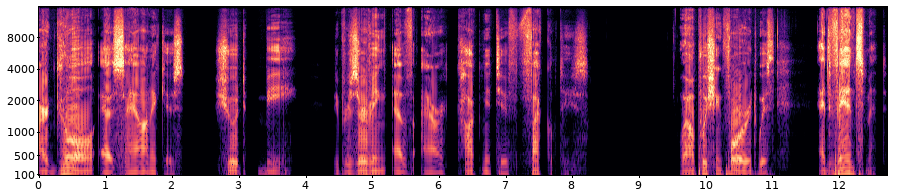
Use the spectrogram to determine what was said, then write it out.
Our goal as psionics should be the preserving of our cognitive faculties. While pushing forward with advancement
